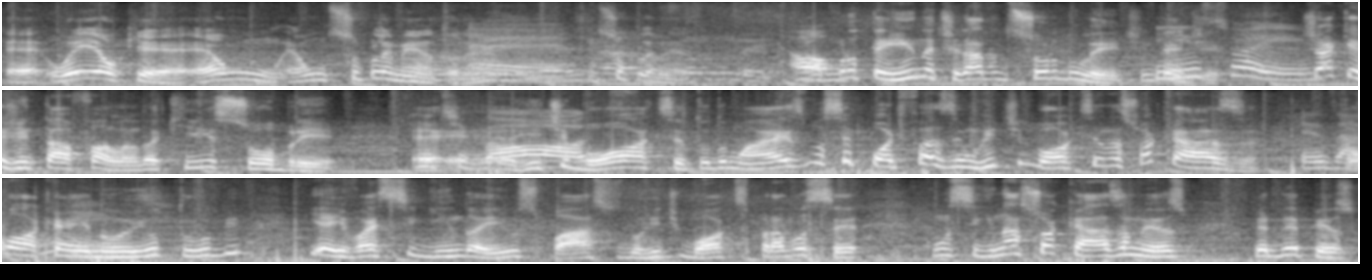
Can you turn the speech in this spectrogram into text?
É, whey é o quê? É um, é um suplemento, né? É. Um suplemento. É uma proteína tirada do soro do leite, entendi. Isso aí. Já que a gente estava falando aqui sobre é, hitbox. É, hitbox e tudo mais, você pode fazer um hitbox na sua casa. Exatamente. Coloca aí no YouTube e aí vai seguindo aí os passos do hitbox para você conseguir na sua casa mesmo perder peso.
